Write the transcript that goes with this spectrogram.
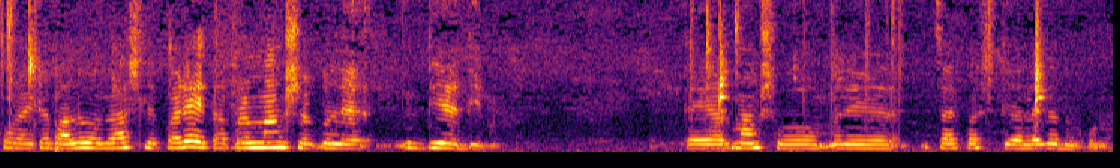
কড়াইটা ভালোভাবে আসলে পরে তারপরে মাংসগুলো দিয়ে দিন তাই আর মাংস মানে চারপাশ দিয়ে লেগে দেবো না।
